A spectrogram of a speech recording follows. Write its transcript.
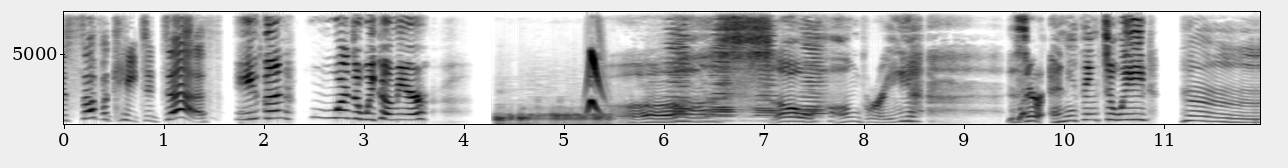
To suffocate to death. Ethan, when did we come here? Uh, so hungry. Is there anything to eat? Hmm.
